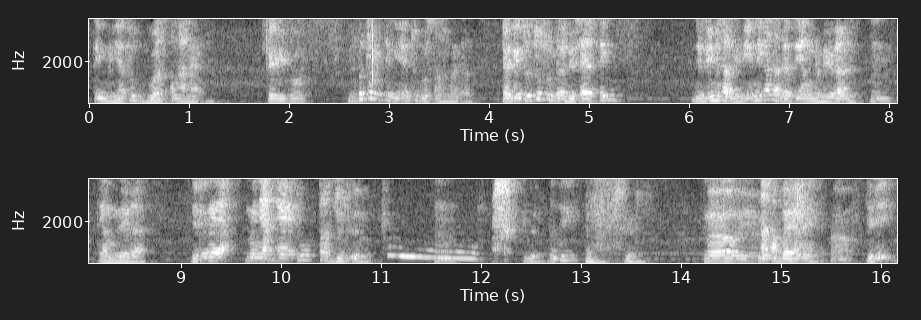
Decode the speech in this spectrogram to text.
tingginya tuh dua setengah meter Tinggi banget. betul tingginya tuh dua setengah meter dan itu tuh sudah disetting jadi misal gini ini kan ada tiang bendera nih Hmm. tiang bendera jadi kayak minyaknya itu terjun gitu loh Hmm. gitu nanti gitu. Oh iya. nah kebayangnya Ah. jadi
